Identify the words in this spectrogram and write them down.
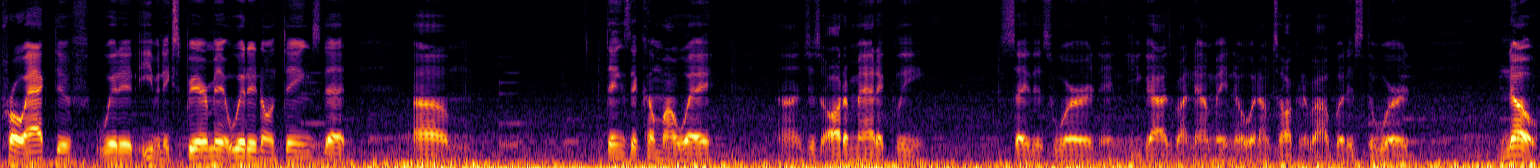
proactive with it, even experiment with it on things that um, things that come my way. Uh, just automatically say this word, and you guys by now may know what I'm talking about, but it's the word no.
